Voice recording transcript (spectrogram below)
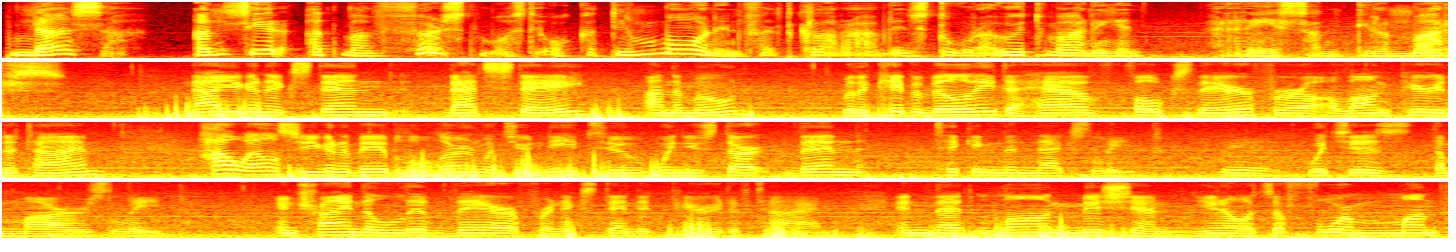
NASA anser att man först måste åka till månen för att klara av den stora utmaningen, resan till Mars. Now you're going to extend that stay on the moon with a capability to have folks there for a long period of time. How else are you going to be able to learn what you need to when you start then taking the next leap, which is the Mars leap, and trying to live there for an extended period of time? In that long mission, you know, it's a four month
